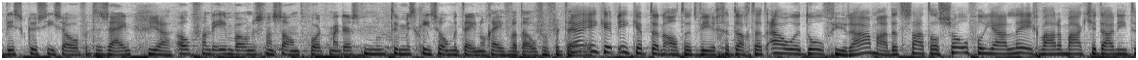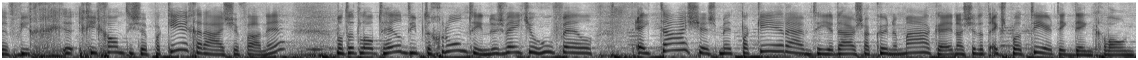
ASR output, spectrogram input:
discussies over te zijn. Ja. Ook van de inwoners van Zandvoort. Maar daar moet u misschien zo meteen nog even wat over vertellen. Ja, ik heb, ik heb dan altijd weer gedacht, dat oude Dolfirama, dat staat al zoveel jaar leeg. Waarom maak je daar niet een gigantische parkeergarage van, hè? Want het loopt heel diep de grond in. Dus weet je hoeveel etages met parkeerruimte je daar zou kunnen maken? En als je dat exploiteert, ik denk gewoon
